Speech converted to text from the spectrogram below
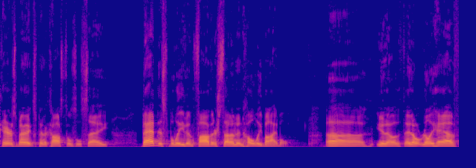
Charismatics, Pentecostals will say, Baptists believe in Father, Son, and Holy Bible. Uh, you know, they don't really have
